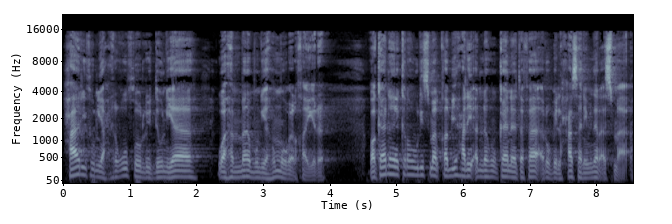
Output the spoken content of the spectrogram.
حارث يحرث لدنياه وهمام يهم بالخير. وكان يكره الاسم القبيح لأنه كان يتفاءل بالحسن من الأسماء.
